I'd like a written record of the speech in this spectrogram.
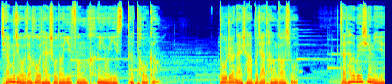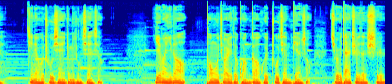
前不久在后台收到一封很有意思的投稿，读者奶茶不加糖告诉我。在他的微信里，经常会出现这么一种现象：夜晚一到，朋友圈里的广告会逐渐变少，取而代之的是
